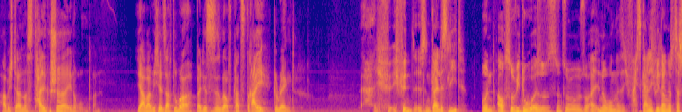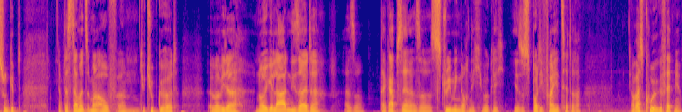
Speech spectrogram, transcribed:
habe ich da nostalgische Erinnerungen dran. Ja, aber Michael, sag du mal, bei dir ist es ja sogar auf Platz drei gerankt. Ich, ich finde, es ist ein geiles Lied. Und auch so wie du, also es sind so, so Erinnerungen. Also ich weiß gar nicht, wie lange es das schon gibt. Ich habe das damals immer auf ähm, YouTube gehört. Immer wieder neu geladen, die Seite. Also da gab's ja also Streaming noch nicht wirklich. Hier so Spotify etc. Aber ist cool, gefällt mir.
